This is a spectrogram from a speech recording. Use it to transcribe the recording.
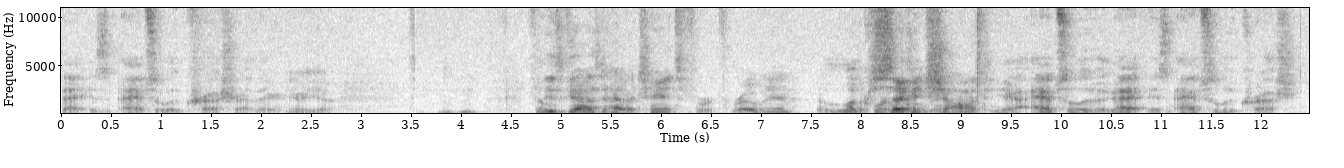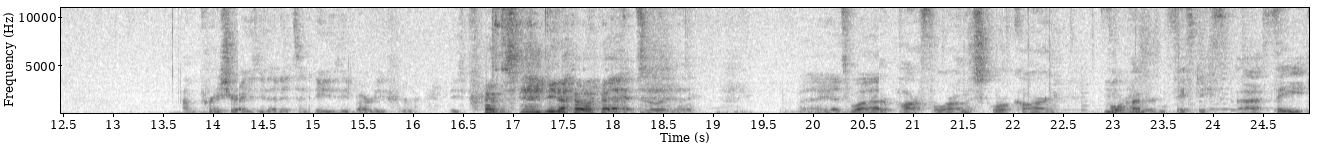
That is an absolute crush right there. There you go. Hmm For these guys to have a chance for a throw in Look where second shot, Yeah, absolutely. That is an absolute crush. I'm pretty sure. crazy that it's an easy birdie for these pros, you know? Absolutely. but that's why, Another par four on the scorecard. 450 uh, feet.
